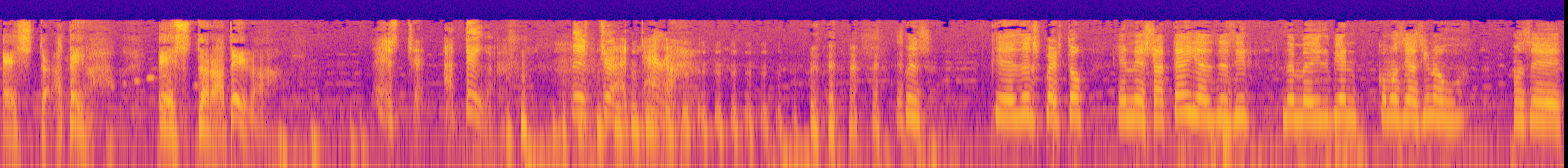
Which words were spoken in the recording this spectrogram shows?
Estratega estratega. Estratega. Estratega. Pues que es experto en estrategia, es decir, de medir bien cómo se hace una cómo se,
